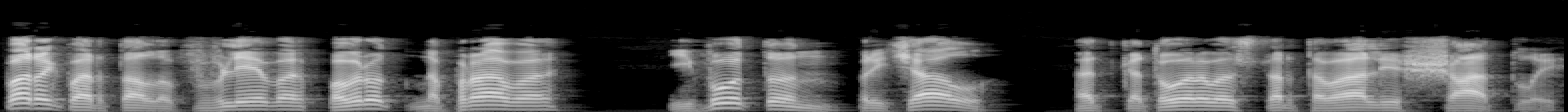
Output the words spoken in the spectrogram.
Пара кварталов влево, поворот направо, и вот он, причал, от которого стартовали шаттлы.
